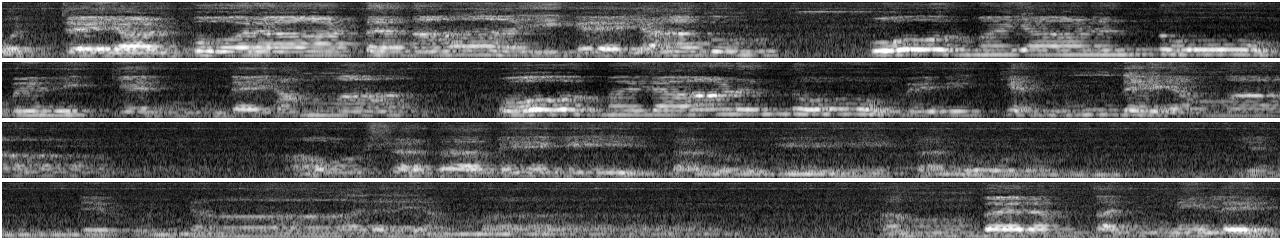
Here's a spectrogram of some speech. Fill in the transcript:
ഒറ്റയാൾ പോരാട്ട നായികയാകും. ഓർമ്മയാണെന്നും എനിക്കെന്റെ അമ്മ. ഓർമ്മയാണെന്നും എനിക്കെന്റെ അമ്മ. ഔഷധമേകി തഴുകി തലോടും എന്റെ പുന്നാരയമ്മ. അമ്പരം തന്നിലെ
